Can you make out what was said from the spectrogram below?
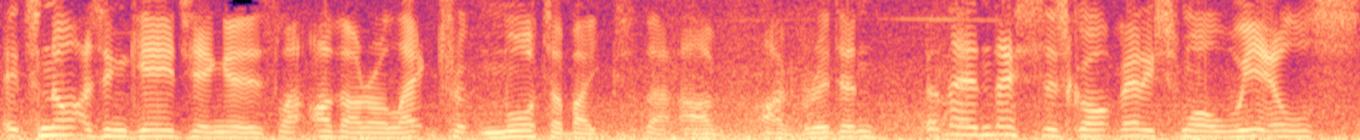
It's not as engaging as like other electric motorbikes that i've i've ridden. But then this has got very small wheels.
